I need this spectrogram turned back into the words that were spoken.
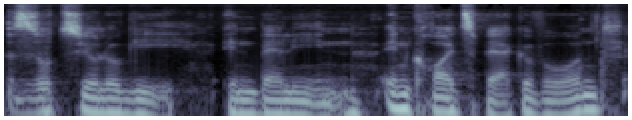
Soziologie in Berlin, in Kreuzberg gewohnt.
